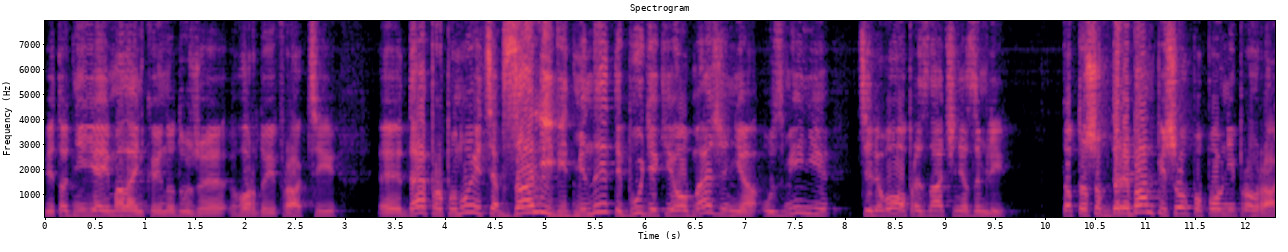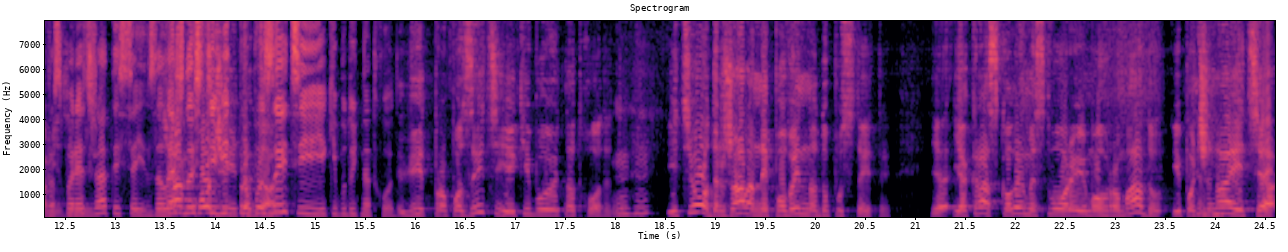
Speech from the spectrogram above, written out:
від однієї маленької, але дуже гордої фракції, е, де пропонується взагалі відмінити будь-які обмеження у зміні цільового призначення землі. Тобто, щоб дерибан пішов по повній програмі. Розпоряджатися і в залежності хоче і від так пропозицій, які будуть надходити. від пропозицій, які будуть надходити. І цього держава не повинна допустити. Я- Якраз коли ми створюємо громаду і починається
